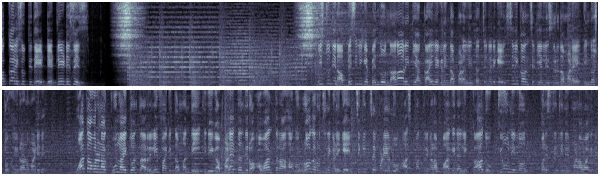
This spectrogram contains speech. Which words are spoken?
ಒಕ್ಕರಿಸುತ್ತಿದೆ ಡೆಡ್ಲಿ ಡಿಸೀಸ್. ದಿನ ಬಿಸಿಲಿಗೆ ಬೆಂದು ನಾನಾ ರೀತಿಯ ಕಾಯಿಲೆಗಳಿಂದ ಬಳಲಿದ್ದ ಜನರಿಗೆ ಸಿಲಿಕಾನ್ ಸಿಟಿಯಲ್ಲಿ ಸುರಿದ ಮಳೆ ಇನ್ನಷ್ಟು ಹೈರಾಣು ಮಾಡಿದೆ. ವಾತಾವರಣ ಕೂಲ್ ಆಯಿತು ಅಂತ ರಿಲೀಫ್ ಆಗಿದ್ದ ಮಂದಿ ಇದೀಗ ಮಳೆ ತಂದಿರೋ ಅವಾಂತರ ಹಾಗೂ ರೋಗ ರುಜಿನಿಗಳಿಗೆ ಚಿಕಿತ್ಸೆ ಪಡೆಯಲು ಆಸ್ಪತ್ರೆಗಳ ಬಾಗಿಲಲ್ಲಿ ಕಾದು ಕ್ಯೂ ನಿಲ್ಲೋ ಪರಿಸ್ಥಿತಿ ನಿರ್ಮಾಣವಾಗಿದೆ.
